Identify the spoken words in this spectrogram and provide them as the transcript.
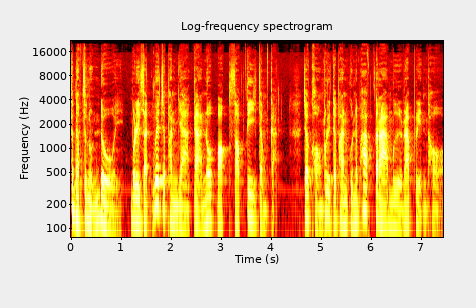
สนับสนุนโดยบริษัทเวชภัญญาการโนบ็อกซอฟตี้จำกัด เจ้าของผลิตภัณฑ์คุณภาพตรามือรับเหรียญทอง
